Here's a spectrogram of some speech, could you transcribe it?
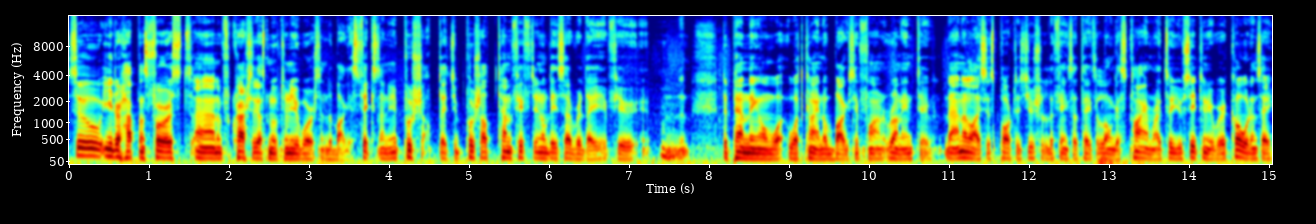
So either happens first and if it crashes just move to new version the bug is fixed and you push updates. You push out 10, 15 of these every day if you mm-hmm. depending on what, what kind of bugs you find run into. The analysis part is usually the things that take the longest time, right? So you're sitting your code and say,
